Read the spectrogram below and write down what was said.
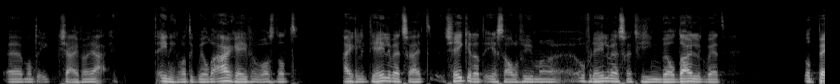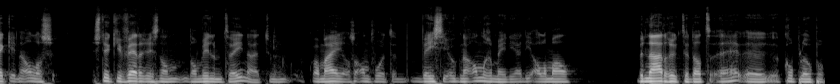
Want ik zei van, ja, het enige wat ik wilde aangeven was dat eigenlijk de hele wedstrijd, zeker dat eerste half uur, maar over de hele wedstrijd gezien, wel duidelijk werd dat PEC in alles stukje verder is dan, dan Willem II. Nou, toen kwam hij als antwoord, wees hij ook naar andere media, die allemaal benadrukten dat eh, eh, koploper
